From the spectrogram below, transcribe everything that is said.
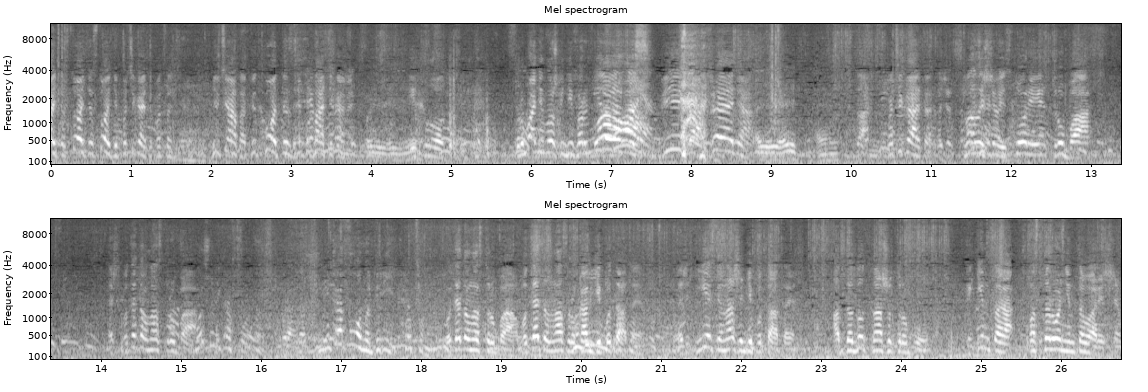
Стойте, стойте, стойте, почекайте, пацани. Дівчата, підходьте з депутатиками. И хлопцы. Труба немножко деформировалась. Віка, Женя. Так, почекайте. Значит, слава еще истории, труба. Значит, вот это у нас труба. Микрофон убери, микрофон. Вот это у нас труба. Вот это у нас в руках депутаты. Значит, если наши депутаты отдадут нашу трубу каким-то посторонним товарищам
